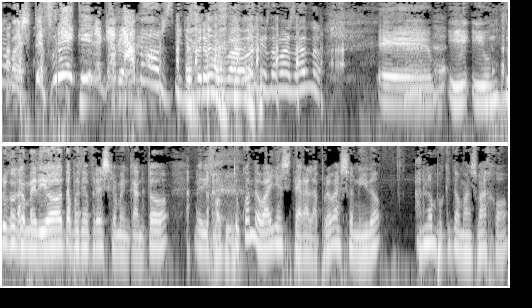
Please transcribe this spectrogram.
como este friki, ¿de qué hablamos? Y yo, pero por favor, ¿qué está pasando? Eh, y, y un truco que me dio Tapacio Fresh que me encantó, me dijo, tú cuando vayas y te haga la prueba de sonido, habla un poquito más bajo.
